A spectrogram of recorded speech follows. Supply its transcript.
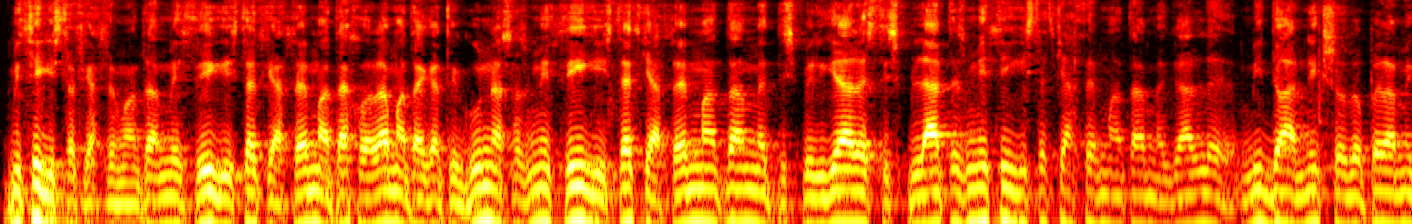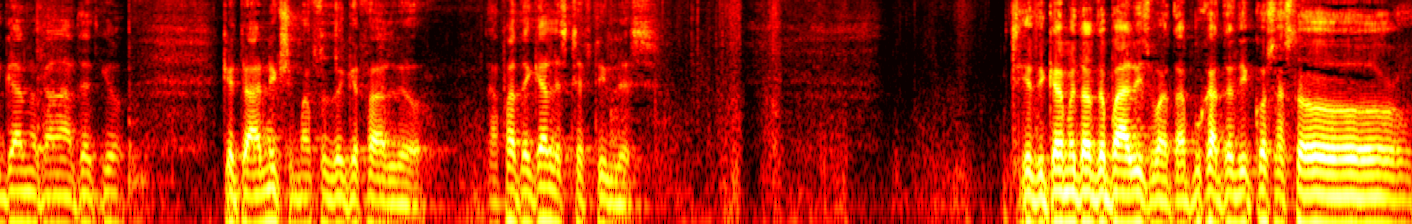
Μη θίγεις τέτοια θέματα, μη θίγεις τέτοια θέματα. Έχω οράματα για την κούνα σας. Μη θίγεις τέτοια θέματα με τις πυριάρες στις πλάτες. Μη θίγεις τέτοια θέματα, μεγάλε. Μην το ανοίξω εδώ πέρα, μην κάνω κανένα τέτοιο. Και το ανοίξουμε αυτό το κεφάλαιο. Θα φάτε κι άλλες ξεφτύλες. Σχετικά με τα τοπαρίσματα που είχατε δικό σας το...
